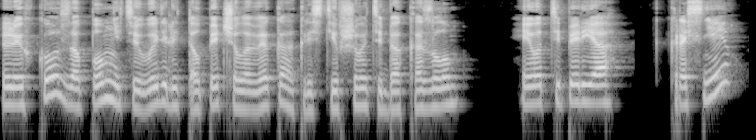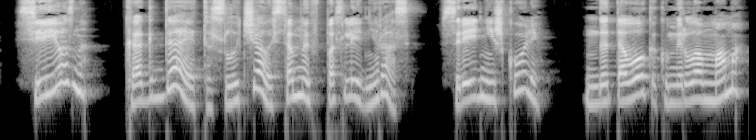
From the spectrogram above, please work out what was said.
Легко запомнить и выделить толпе человека, окрестившего тебя козлом. И вот теперь я краснею? Серьезно? Когда это случалось со мной в последний раз? В средней школе? До того, как умерла мама?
